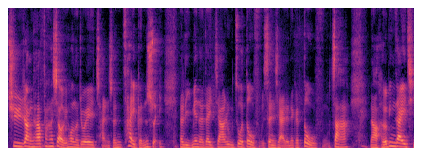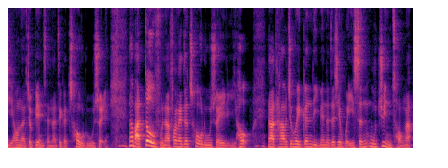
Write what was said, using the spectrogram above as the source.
去让它发酵以后呢，就会产生菜梗水。那里面呢，再加入做豆腐剩下来的那个豆腐渣，那合并在一起以后呢，就变成了这个臭卤水。那把豆腐呢放在这臭卤水以后，那它就会跟里面的这些微生物菌虫啊，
